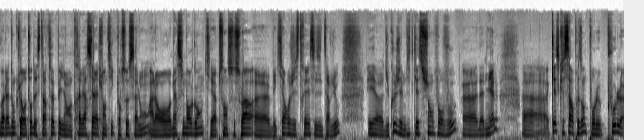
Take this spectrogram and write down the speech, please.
Voilà donc le retour des startups ayant traversé l'Atlantique pour ce salon. Alors on remercie Morgan qui est absent ce soir euh, mais qui a enregistré ces interviews. Et euh, du coup j'ai une petite question pour vous, euh, Daniel. Qu'est-ce que ça représente pour le pool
